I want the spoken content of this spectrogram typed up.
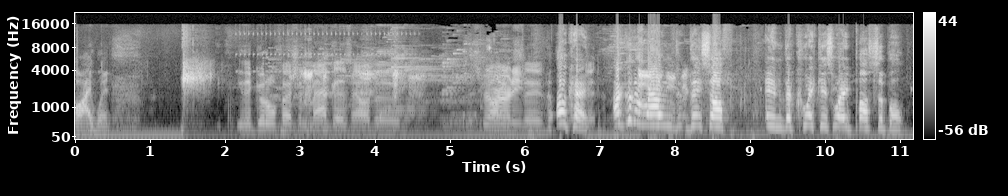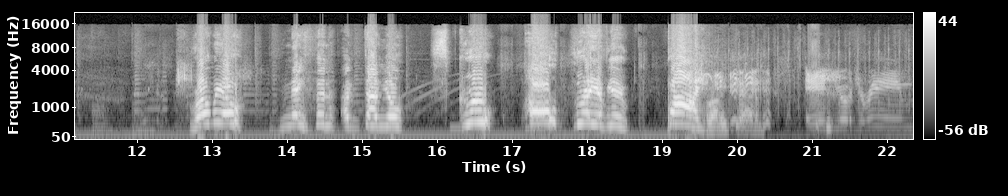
Oh, I win. Either good old fashioned Macca's, how the Australians Alrighty. say. Okay, I'm gonna round this off in the quickest way possible. Romeo, Nathan, and Daniel Screw all three of you! Bye! Love you, too, Adam. In your dreams.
